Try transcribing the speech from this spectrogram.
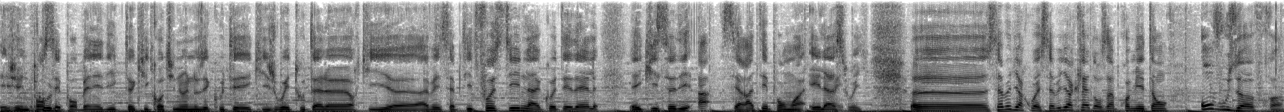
Et j'ai une pensée pour Bénédicte qui continue à nous écouter, qui jouait tout à l'heure, qui euh, avait sa petite Faustine là à côté d'elle et qui se dit ah c'est raté pour moi. Hélas oui. Euh, ça veut dire quoi? Ça veut dire que là dans un premier temps on vous offre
